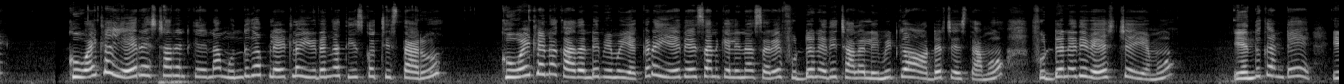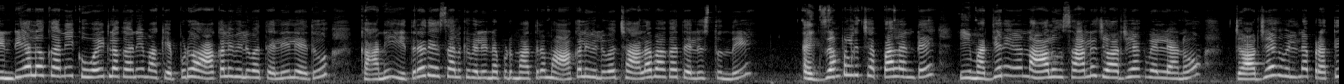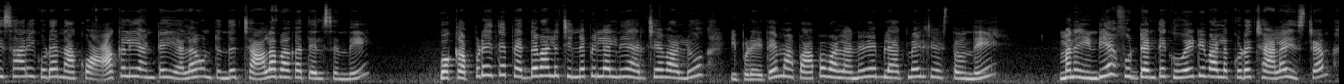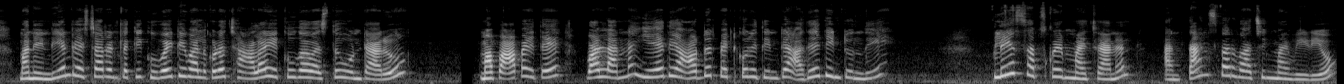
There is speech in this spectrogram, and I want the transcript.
కువైట్లో ఏ రెస్టారెంట్కి వెళ్ళినా ముందుగా ప్లేట్లో ఈ విధంగా తీసుకొచ్చి ఇస్తారు కువైట్లోనే కాదండి మేము ఎక్కడ ఏ దేశానికి వెళ్ళినా సరే ఫుడ్ అనేది చాలా లిమిట్గా ఆర్డర్ చేస్తాము. ఫుడ్ అనేది వేస్ట్ చేయము. ఎందుకంటే ఇండియాలో కానీ కువైట్లో కానీ మాకు ఎప్పుడూ ఆకలి విలువ తెలియలేదు. కానీ ఇతర దేశాలకు వెళ్ళినప్పుడు మాత్రం ఆకలి విలువ చాలా బాగా తెలుస్తుంది. ఎగ్జాంపుల్కి చెప్పాలంటే ఈ మధ్య నేను నాలుగు సార్లు జార్జియాకి వెళ్ళాను. జార్జియాకి వెళ్ళిన ప్రతిసారి కూడా నాకు ఆకలి అంటే ఎలా ఉంటుందో చాలా బాగా తెలిసింది. ఒకప్పుడైతే పెద్దవాళ్ళు చిన్నపిల్లల్ని అరిచేవాళ్ళు. ఇప్పుడైతే మా పాప వాళ్ళన్ననే బ్లాక్మెయిల్ చేస్తోంది. మన ఇండియా ఫుడ్ అంటే కువైటీ వాళ్ళకు కూడా చాలా ఇష్టం. మన ఇండియన్ రెస్టారెంట్లకి కువైటీ వాళ్ళు కూడా చాలా ఎక్కువగా వస్తూ ఉంటారు. మా పాప అయితే వాళ్ళ అన్న ఏది ఆర్డర్ పెట్టుకొని తింటే అదే తింటుంది. Please subscribe my channel and thanks for watching my video.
